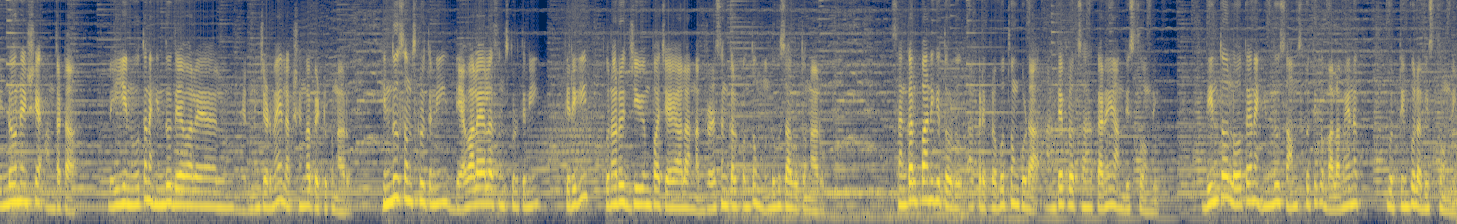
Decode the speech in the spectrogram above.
ఇండోనేషియా అంతటా వెయ్యి నూతన హిందూ దేవాలయాలను నిర్మించడమే లక్ష్యంగా పెట్టుకున్నారు. హిందూ సంస్కృతిని దేవాలయాల సంస్కృతిని తిరిగి పునరుజ్జీవింప చేయాలన్న దృఢ సంకల్పంతో ముందుకు సాగుతున్నారు. సంకల్పానికి తోడు అక్కడి ప్రభుత్వం కూడా అంతే ప్రోత్సాహకాన్ని అందిస్తోంది. దీంతో లోతైన హిందూ సాంస్కృతిక బలమైన గుర్తింపు లభిస్తోంది.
